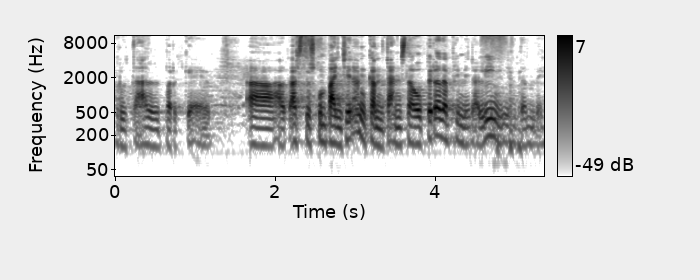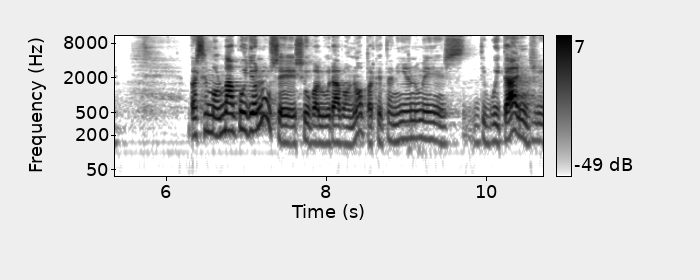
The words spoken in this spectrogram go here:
brutal, perquè eh, els teus companys eren cantants d'òpera de primera línia, també. va ser molt maco, jo no sé si ho valorava o no, perquè tenia només 18 anys i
